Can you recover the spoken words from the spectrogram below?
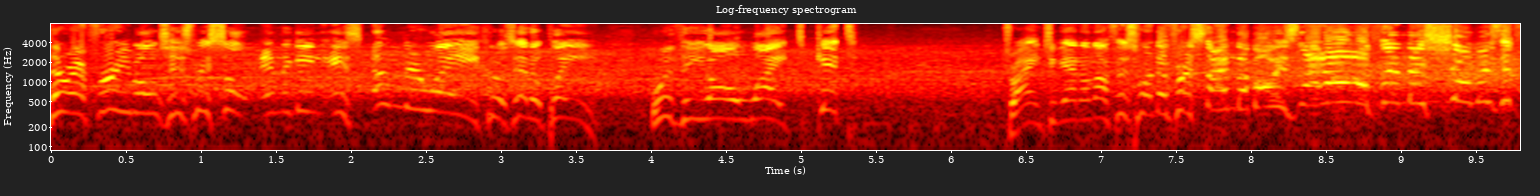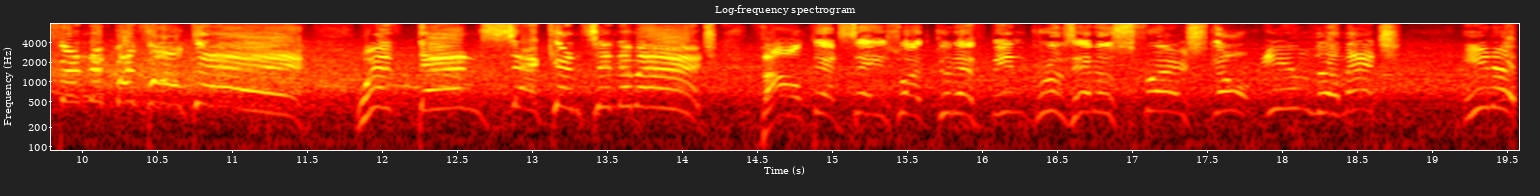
The referee blows his whistle and the game is underway. Cruzeiro playing with the all-white kit. Trying to get an offense for the first time. The ball is let off and the shot is defended by Walter. With 10 seconds in the match. Walter saves what could have been Cruzeiro's first goal in the match. In a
